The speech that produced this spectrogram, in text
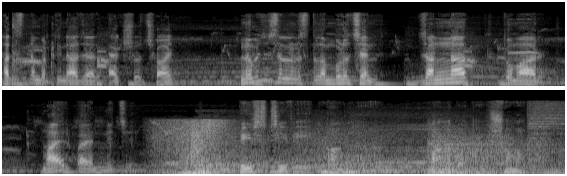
হাদিস নম্বর তিন হাজার একশো ছয়। নবীজ সাল্লাহ সাল্লাম বলেছেন, জান্নাত তোমার মায়ের পায়ের নিচে। বাংলা, মানবতার সমাধান।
